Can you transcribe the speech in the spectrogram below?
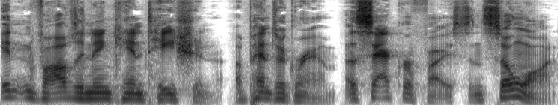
It involves an incantation, a pentagram, a sacrifice, and so on.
